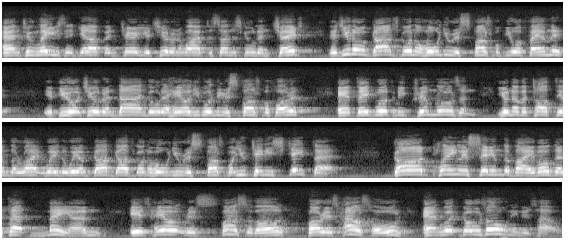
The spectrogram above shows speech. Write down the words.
and too lazy to get up and carry your children and wife to Sunday school and church. Did you know God's going to hold you responsible for your family? If your children die and go to hell, you're going to be responsible for it. If they grow up to be criminals and you never taught them the right way, the way of God, God's going to hold you responsible. You can't escape that. God plainly said in the Bible that that man is held responsible for his household and what goes on in his house.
